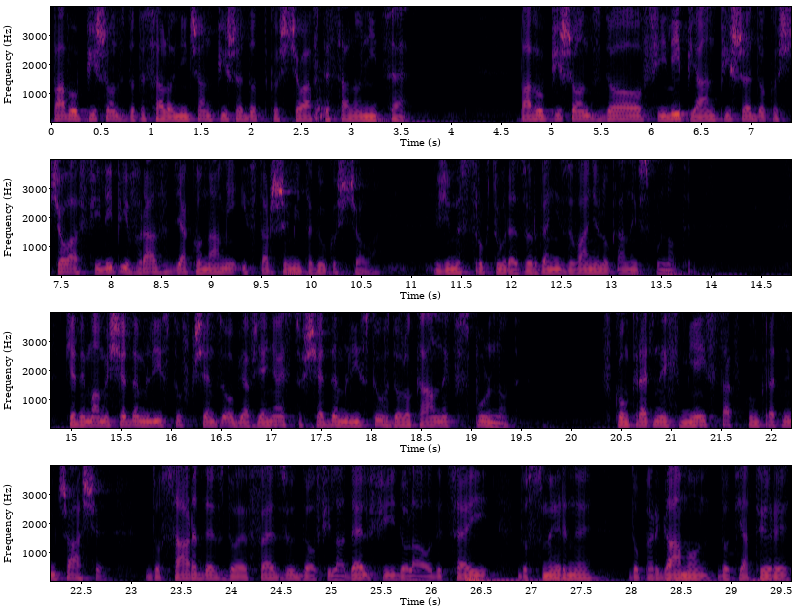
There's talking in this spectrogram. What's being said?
Paweł pisząc do Tesaloniczan, pisze do kościoła w Tesalonice. Paweł pisząc do Filipian, pisze do kościoła w Filipi wraz z diakonami i starszymi tego kościoła. Widzimy strukturę, zorganizowanie lokalnej wspólnoty. Kiedy mamy siedem listów w Księdze Objawienia, jest to siedem listów do lokalnych wspólnot. W konkretnych miejscach, w konkretnym czasie. Do Sardes, do Efezu, do Filadelfii, do Laodycei, do Smyrny, do Pergamon, do Tiatyry.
